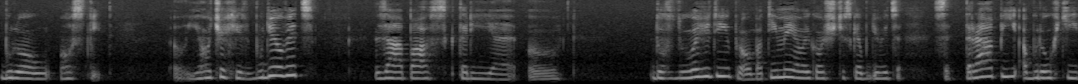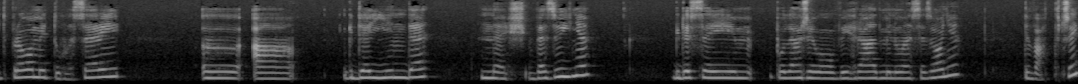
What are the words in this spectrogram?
budou hostit jeho Čechy z Budějovic. Zápas, který je uh, dost důležitý pro oba týmy, jelikož České Budějovice se trápí a budou chtít prolomit tuhle sérii uh, a kde jinde než ve Zlíně, kde se jim podařilo vyhrát minulé sezóně 2-3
